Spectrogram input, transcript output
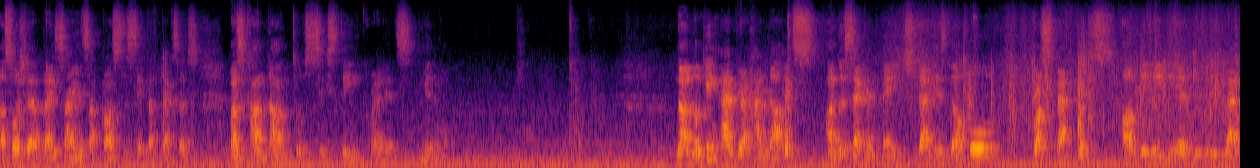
associate applied science across the state of Texas must come down to 60 credits minimum. Now looking at your handouts, on the second page, that is the whole prospectus of the ADN degree plan.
